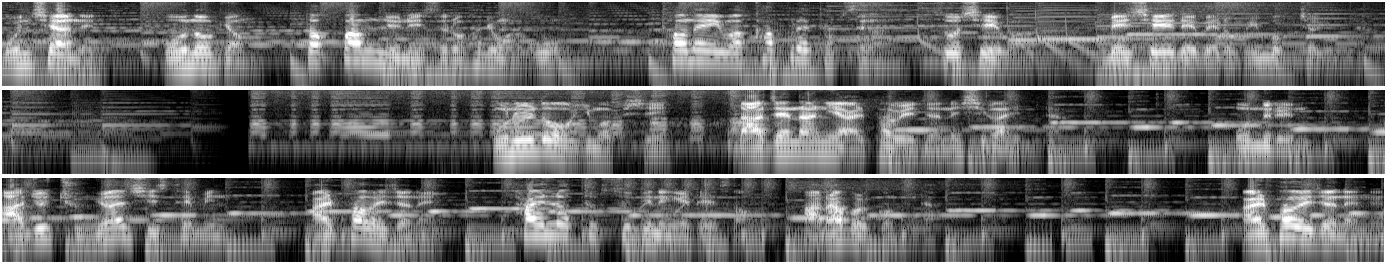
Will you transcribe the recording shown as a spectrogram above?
몬치아는 오노 겸 떡밥 유닛으로 활용하고 터네이와 카프레 탑승한 소시에와 메시의 레벨업이 목적입니다. 오늘도 어김없이 낮에 나니 알파 외전의 시간입니다. 오늘은 아주 중요한 시스템인 알파 외전의 파일럿 특수 기능에 대해서 알아볼 겁니다. 알파 외전에는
